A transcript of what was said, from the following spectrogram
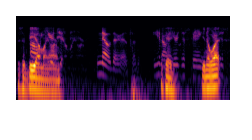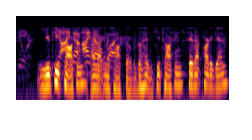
There's a bee oh, on my arm. Ju- no, there isn't. You know, okay. you're just being. You know what? Being, you keep yeah, talking. I know, I am not going to talk though. But go ahead and keep talking. Say that part again,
